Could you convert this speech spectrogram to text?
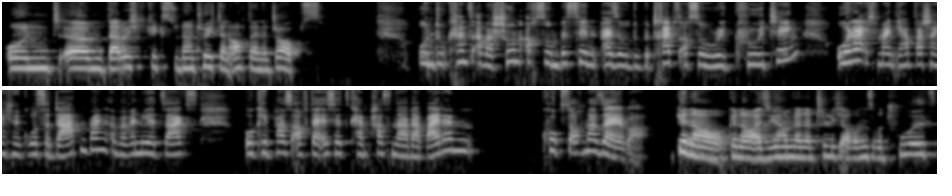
und ähm, dadurch kriegst du natürlich dann auch deine Jobs. Und du kannst aber schon auch so ein bisschen, also du betreibst auch so Recruiting. Oder ich meine, ihr habt wahrscheinlich eine große Datenbank, aber wenn du jetzt sagst, okay, pass auf, da ist jetzt kein passender dabei, dann guckst du auch mal selber. Genau, genau. Also wir haben dann natürlich auch unsere Tools.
